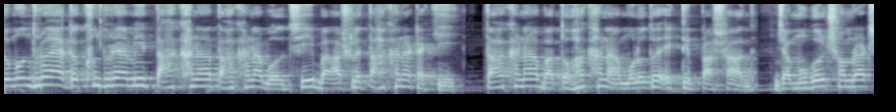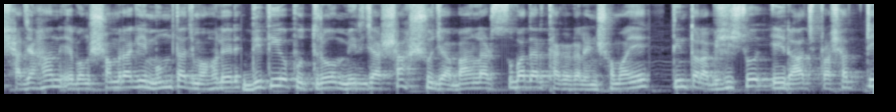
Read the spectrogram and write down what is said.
তো বন্ধুরা, এতক্ষণ ধরে আমি তাহখানা তাহখানা বলছি, বা আসলে তাহখানাটা কি? তাহখানা বা তোহাখানা মূলত একটি প্রাসাদ, যা মুঘল সম্রাট শাহজাহান এবং সম্রাজ্ঞী মুমতাজ মহলের দ্বিতীয় পুত্র মির্জা শাহ সুজা বাংলার সুবাদার থাকাকালীন সময়ে তিনতলা বিশিষ্ট এই রাজপ্রাসাদটি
